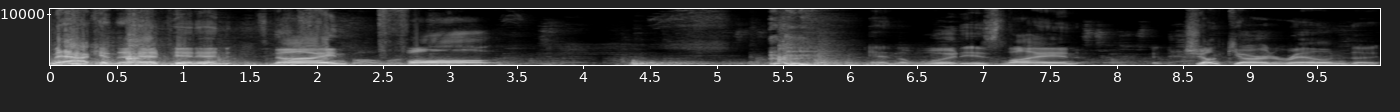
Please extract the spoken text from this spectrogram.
back in the head pin and nine fall, and the wood is lying junkyard around the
